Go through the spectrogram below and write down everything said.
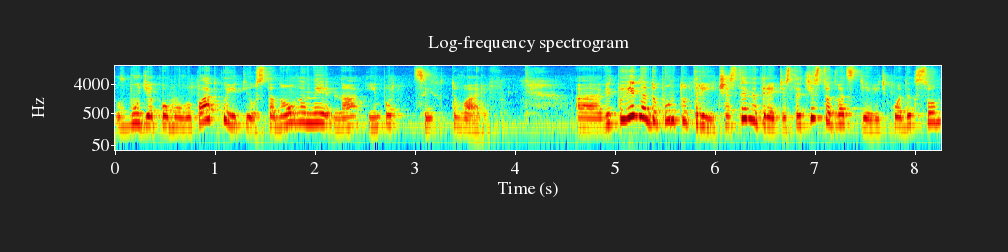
в будь-якому випадку, які установлені на імпорт цих товарів. Е, Відповідно до пункту 3 частини 3 статті 129 Кодексу,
